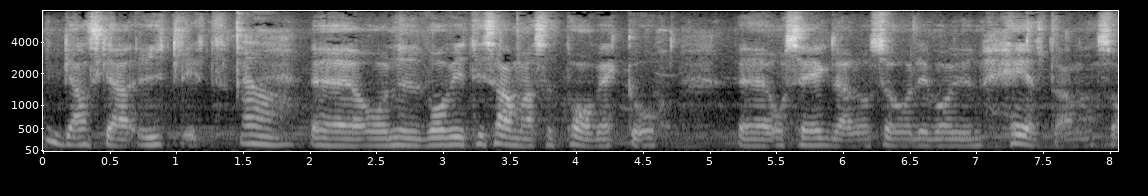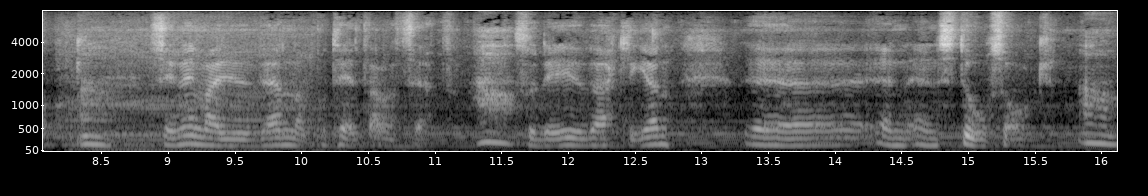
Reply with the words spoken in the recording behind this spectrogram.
ganska ytligt. Ja. Eh, och nu var vi tillsammans ett par veckor eh, och seglade och så. Och det var ju en helt annan sak. Ja. Sen är man ju vänner på ett helt annat sätt. Så det är ju verkligen eh, en, en stor sak. Ja.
